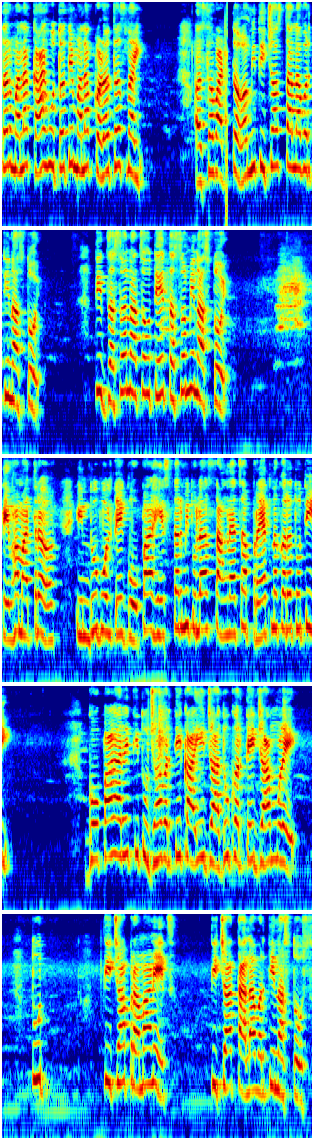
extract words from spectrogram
तर मला काय होतं ते मला कळतच नाही. असं वाटतं मी तिच्याच तालावरती नाचतोय. ती जसं नाचवते तसं मी नाचतोय. तेव्हा मात्र इंदू बोलते गोपाळ हेच तर मी तुला सांगण्याचा प्रयत्न करत होती. गोपाळ अरे ती तुझ्यावरती काळी जादू करते ज्यामुळे तू तिच्याप्रमाणेच तिच्या तालावरती नाचतोस.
